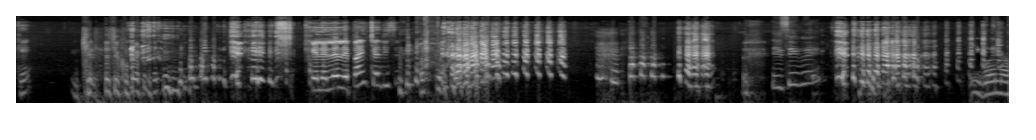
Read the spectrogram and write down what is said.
¿Qué? Que les huele. Que le le, le pancha, dice. Y sí, güey. Y bueno,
